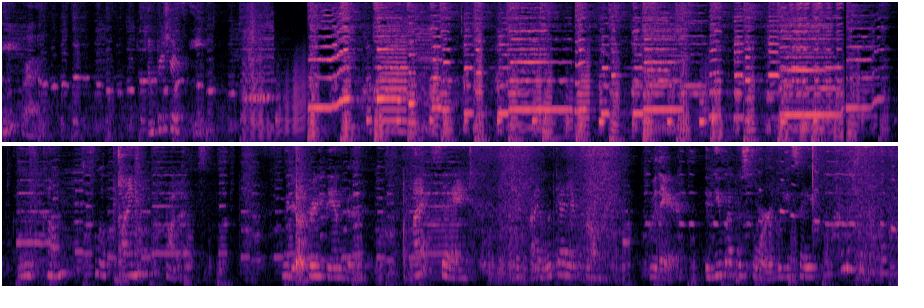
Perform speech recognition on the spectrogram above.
E I? I'm pretty sure it's E. We've come to a final product. We did pretty damn good. I'd say if I look at it from over there, If you were at the store, would you say how much does that look?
